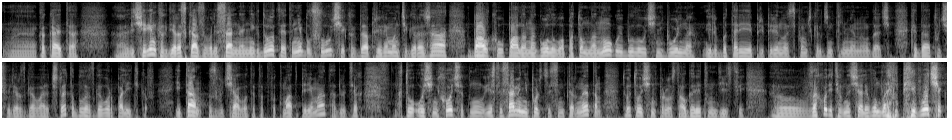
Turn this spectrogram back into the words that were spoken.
э, какая-то вечеринка, где рассказывали сальные анекдоты. Это не был случай, когда при ремонте гаража балка упала на голову, а потом на ногу и было очень больно. Или батарея при переносе. Помните, как джентльмены удачи, когда отучивали разговаривать. Что это был разговор политиков. И там звучал вот этот вот мат-перемат. А для тех, кто очень хочет, ну, если сами не пользуетесь интернетом, то это очень просто. Алгоритм действий. Э, заходите вначале в онлайн-переводчик,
